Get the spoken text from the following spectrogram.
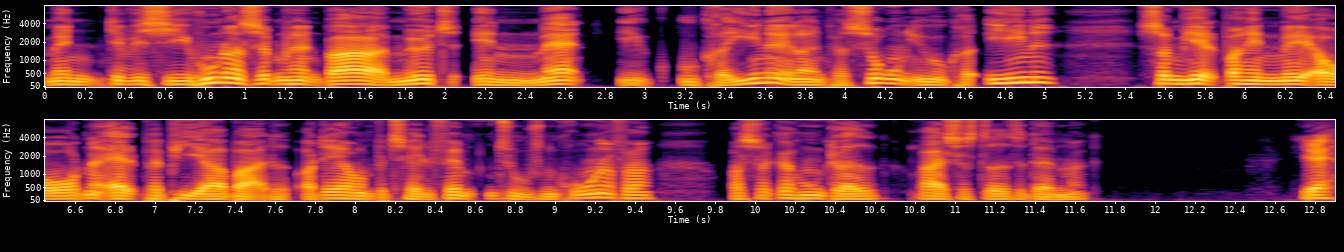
Men det vil sige, hun har simpelthen bare mødt en mand i Ukraine, eller en person i Ukraine, som hjælper hende med at ordne alt papirarbejdet, og det har hun betalt 15.000 kroner for, og så kan hun glad rejse afsted til Danmark. Ja,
